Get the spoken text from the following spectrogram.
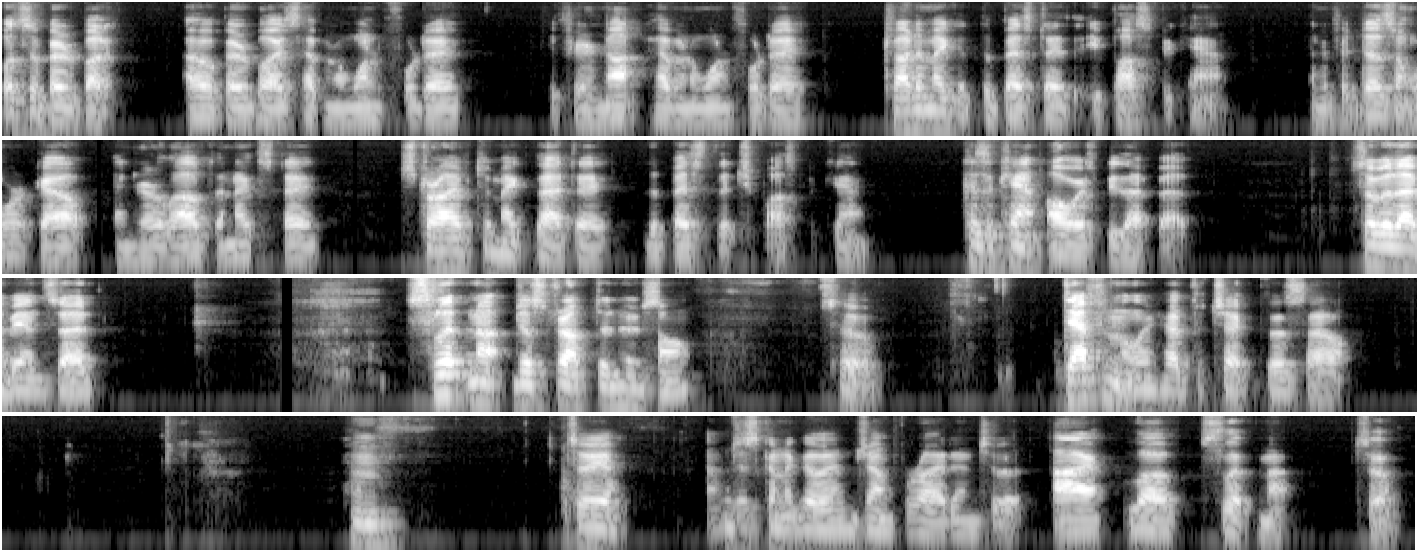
What's up, everybody? I hope everybody's having a wonderful day. If you're not having a wonderful day, try to make it the best day that you possibly can. And if it doesn't work out and you're allowed the next day, strive to make that day the best that you possibly can. Because it can't always be that bad. So, with that being said, Slipknot just dropped a new song. So, definitely have to check this out. Hmm. So yeah, I'm just gonna go ahead and jump right into it. I love Slipknot. So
